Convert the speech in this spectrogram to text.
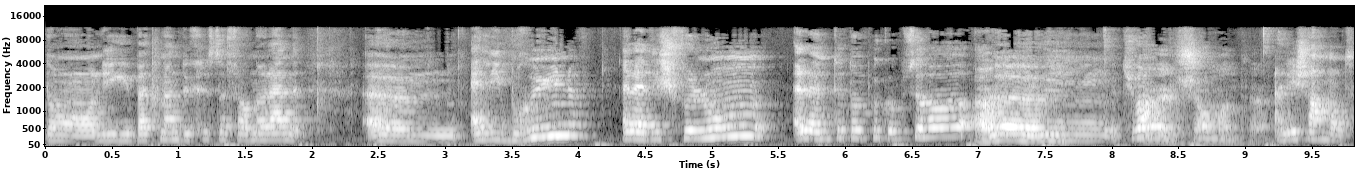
dans les Batman de Christopher Nolan. Euh, elle est brune, elle a des cheveux longs, elle a une tête un peu comme ça. Ah oui, euh, oui, Tu vois Ouais, elle est charmante. hein. Elle est charmante.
